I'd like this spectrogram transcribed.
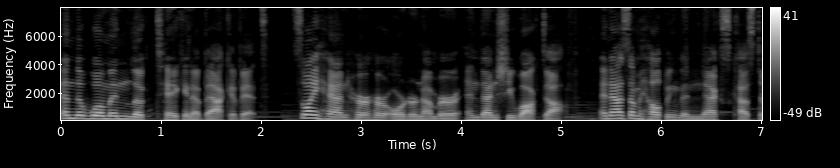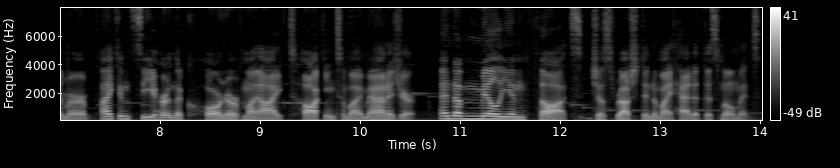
And the woman looked taken aback a bit. So I hand her her order number and then she walked off. And as I'm helping the next customer, I can see her in the corner of my eye talking to my manager. And a million thoughts just rushed into my head at this moment.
